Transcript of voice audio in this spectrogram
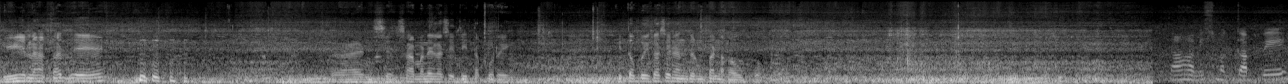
Hindi, lakad eh. Ayan, sama nila si Tita Puring. Tita Boy kasi nandun pa nakaupo. Nakakamiss magkape.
